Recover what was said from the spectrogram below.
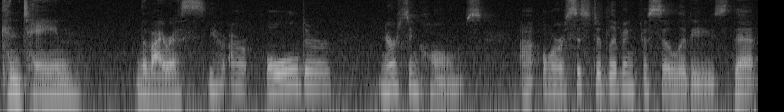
contain the virus? There are older nursing homes uh, or assisted living facilities that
